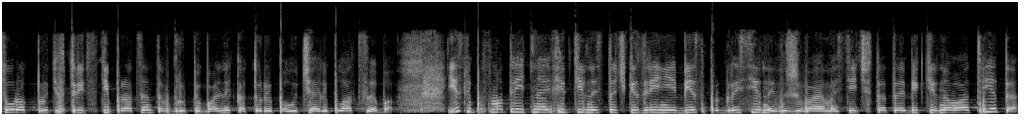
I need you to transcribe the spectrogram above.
40 против 30% в группе больных, которые получали плацебо. Если посмотреть на эффективность с точки зрения беспрогрессивной выживаемости и частоты объективного ответа,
